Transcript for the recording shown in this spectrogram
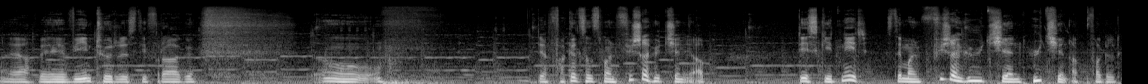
Naja, wer hier wen tötet, ist die Frage. Oh. Der fackelt sonst mein Fischerhütchen ab. Das geht nicht. Dass der mein Fischerhütchen Hütchen abfackelt.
